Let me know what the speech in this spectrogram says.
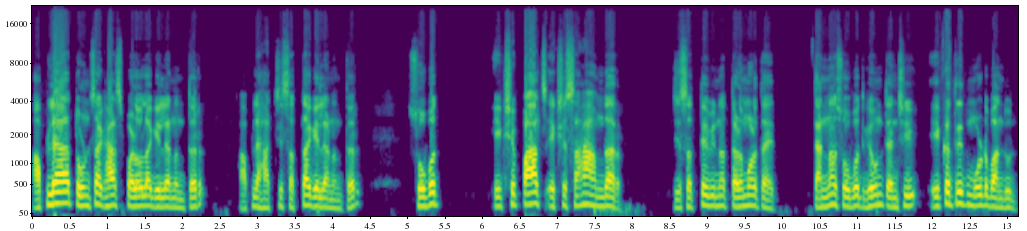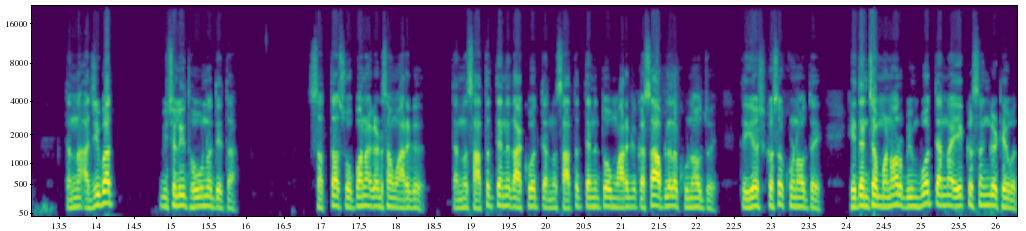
आपल्या तोंडचा घास पळवला गेल्यानंतर आपल्या हातची सत्ता गेल्यानंतर सोबत एकशे पाच एकशे सहा आमदार जे सत्तेविना तळमळत आहेत त्यांना सोबत घेऊन त्यांची एकत्रित मोड बांधून त्यांना अजिबात विचलित होऊ न देता सत्ता सोपानाकडचा मार्ग त्यांना सातत्याने दाखवत त्यांना सातत्याने तो मार्ग कसा आपल्याला खुणावतोय ते यश कसं खुणावतंय हे त्यांच्या मनावर बिंबवत त्यांना एकसंग ठेवत.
